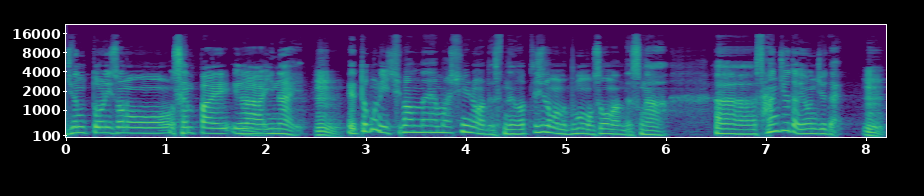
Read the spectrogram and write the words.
順当にその先輩がいない、う特に一番悩ましいのはですね私どもの部門もそうなんですがあー30代40代。うん。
